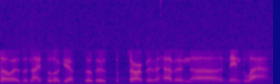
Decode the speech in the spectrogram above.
so as a nice little gift. So there's a star in heaven uh, named Lash.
